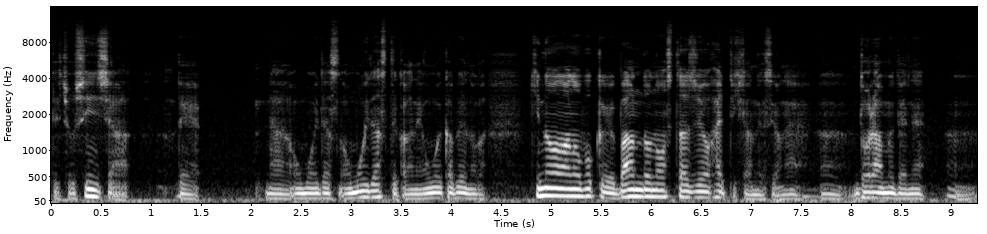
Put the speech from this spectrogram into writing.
で初心者でな思い出すの思い出すっていうかね思い浮かべるのが昨日あの僕バンドのスタジオ入ってきたんですよね、うん、ドラムでね、うん、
